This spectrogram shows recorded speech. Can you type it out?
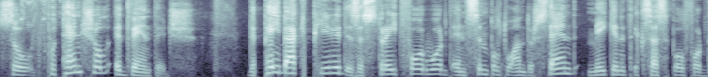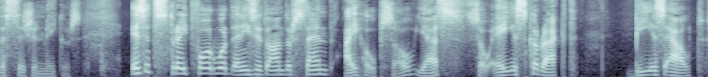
So potential advantage. The payback period is a straightforward and simple to understand, making it accessible for decision makers. Is it straightforward and easy to understand? I hope so, yes. So A is correct, B is out,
